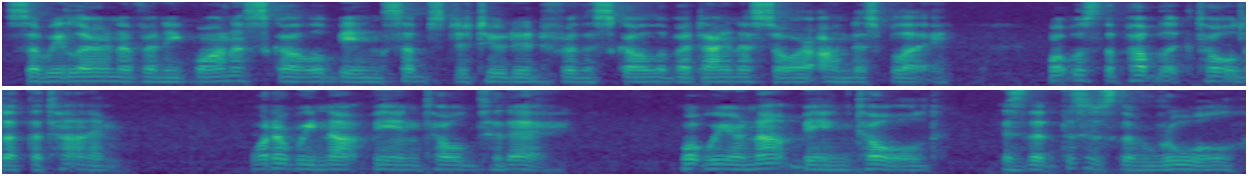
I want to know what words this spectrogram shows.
So we learn of an iguana skull being substituted for the skull of a dinosaur on display. What was the public told at the time? What are we not being told today? What we are not being told is that this is the rule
